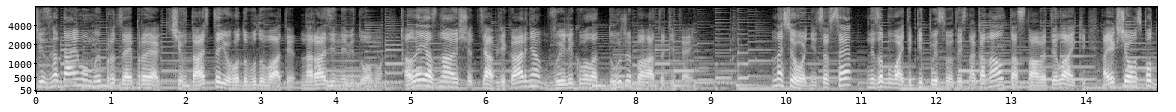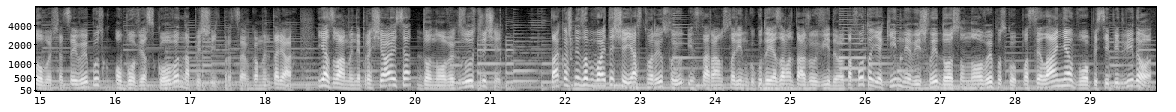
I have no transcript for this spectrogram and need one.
Чи згадаємо ми про цей проект, чи вдасться його добудувати? Наразі невідомо. Але я знаю, що ця лікарня вилікувала дуже багато дітей. На сьогодні це все. Не забувайте підписуватись на канал та ставити лайки. А якщо вам сподобався цей випуск, обов'язково напишіть про це в коментарях. Я з вами не прощаюся, до нових зустрічей! Також не забувайте, що я створив свою інстаграм-сторінку, куди я завантажую відео та фото, які не війшли до основного випуску. Посилання в описі під відео.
